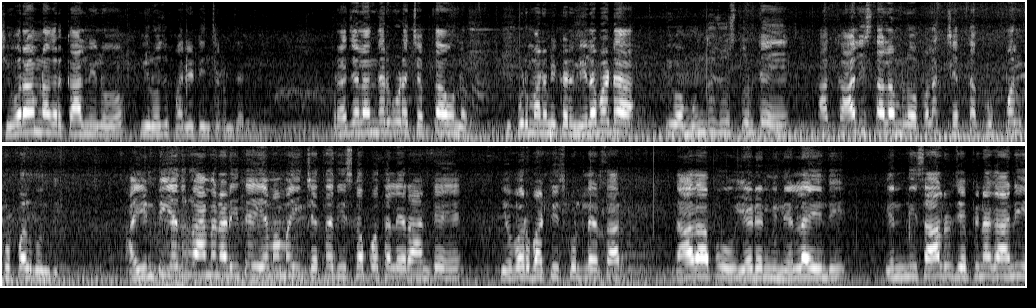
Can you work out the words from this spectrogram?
శివరాం నగర్ కాలనీలో ఈరోజు పర్యటించడం జరిగింది. ప్రజలందరూ కూడా చెప్తా ఉన్నారు ఇప్పుడు మనం ఇక్కడ నిలబడ్డ ఇవ ముందు చూస్తుంటే ఆ ఖాళీ స్థలం లోపల చెత్త కుప్పలు కుప్పలుగా ఉంది ఆ ఇంటి ఎదురు ఆమెను అడిగితే ఏమమ్మా ఈ చెత్త తీసుకపోతలేరా? అంటే ఎవరు పట్టించుకుంటలేరు సార్. దాదాపు ఏడెనిమిది నెలలు అయింది. ఎన్నిసార్లు చెప్పినా కానీ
